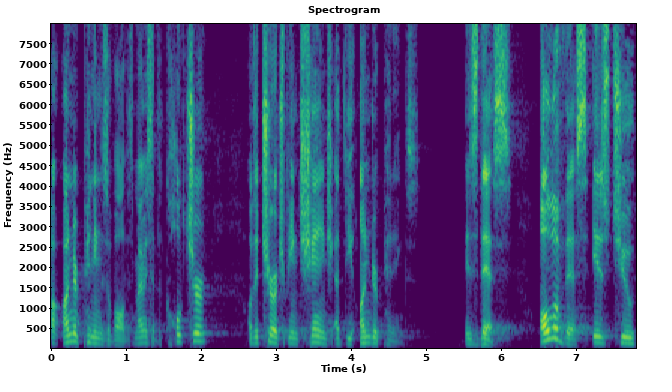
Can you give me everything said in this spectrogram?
uh, underpinnings of all this, remember I said the culture of the church being changed at the underpinnings is this. All of this is to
